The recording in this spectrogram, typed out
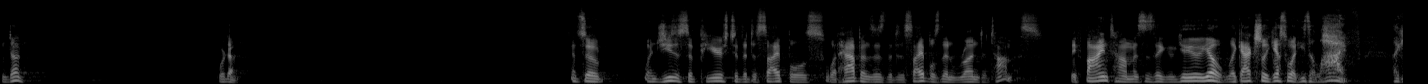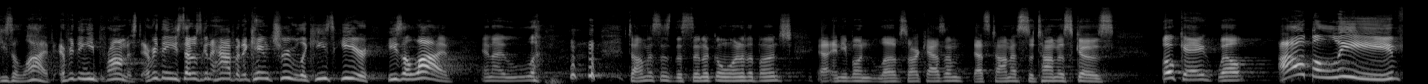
I'm done. We're done. And so when Jesus appears to the disciples, what happens is the disciples then run to Thomas. They find Thomas and they go, yo, yo, yo, like actually, guess what? He's alive. Like he's alive. Everything he promised, everything he said was gonna happen, it came true. Like he's here, he's alive. And I love, Thomas is the cynical one of the bunch. Uh, anyone love sarcasm? That's Thomas. So Thomas goes, okay, well, I'll believe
